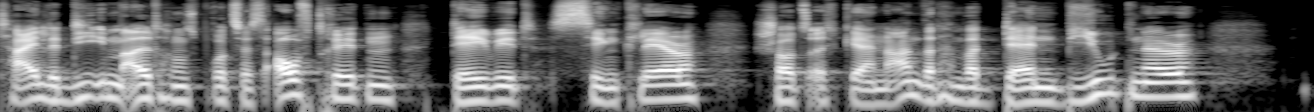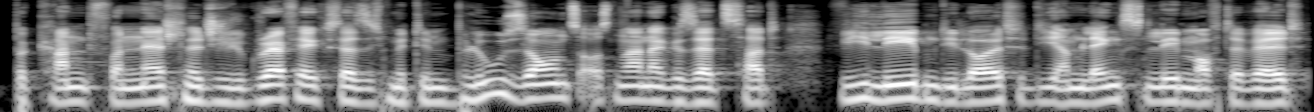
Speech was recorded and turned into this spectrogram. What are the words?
Teile, die im Alterungsprozess auftreten. David Sinclair, schaut es euch gerne an. Dann haben wir Dan Butner, bekannt von National Geographic, der sich mit den Blue Zones auseinandergesetzt hat. Wie leben die Leute, die am längsten leben auf der Welt?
